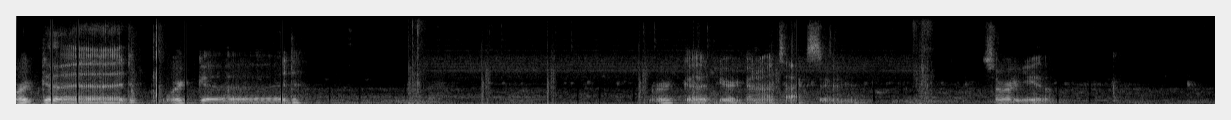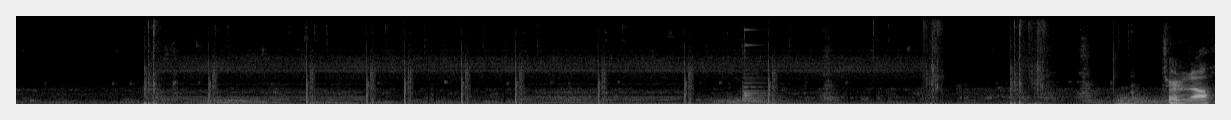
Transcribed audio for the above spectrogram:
We're good. We're good. We're good. You're gonna attack soon. So are you. Turn it off.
